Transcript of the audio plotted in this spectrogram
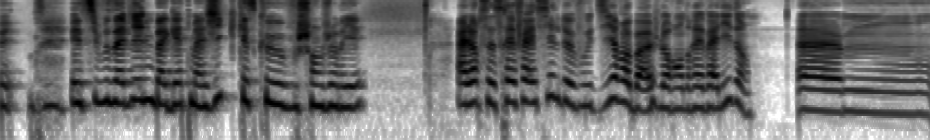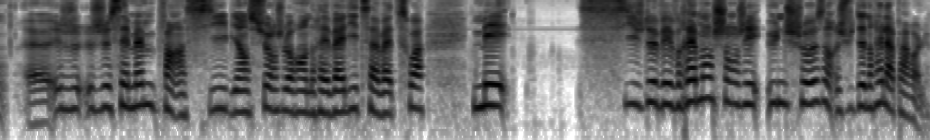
et si vous aviez une baguette magique qu'est-ce que vous changeriez? Alors, ce serait facile de vous dire, oh, bah, je le rendrai valide. Euh, euh, je, sais même, enfin, si, bien sûr, je le rendrai valide, ça va de soi. Mais si je devais vraiment changer une chose, je lui donnerais la parole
